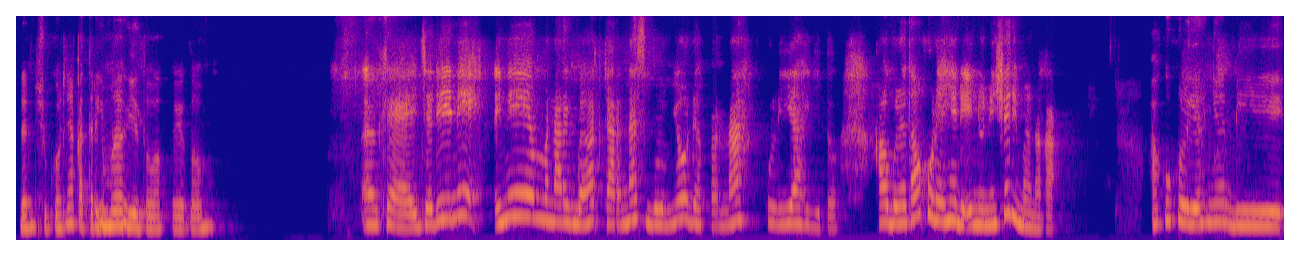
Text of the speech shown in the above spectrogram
dan syukurnya keterima gitu waktu itu. Oke, okay, jadi ini ini menarik banget karena sebelumnya udah pernah kuliah gitu. Kalau boleh tahu kuliahnya di Indonesia di mana kak? Aku kuliahnya di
